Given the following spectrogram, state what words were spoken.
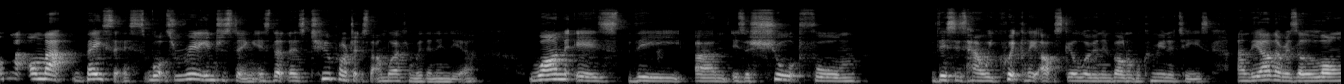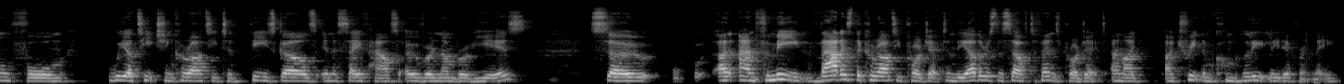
on, that, on that basis, what's really interesting is that there's two projects that I'm working with in India one is the um, is a short form. This is how we quickly upskill women in vulnerable communities, and the other is a long form. We are teaching karate to these girls in a safe house over a number of years. So, and for me, that is the karate project, and the other is the self defense project, and I I treat them completely differently.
